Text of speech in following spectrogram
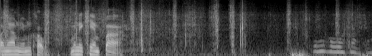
ว่ายามนี้มันเขามันในแคมป์ป่ากินหูหน่อยจัง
